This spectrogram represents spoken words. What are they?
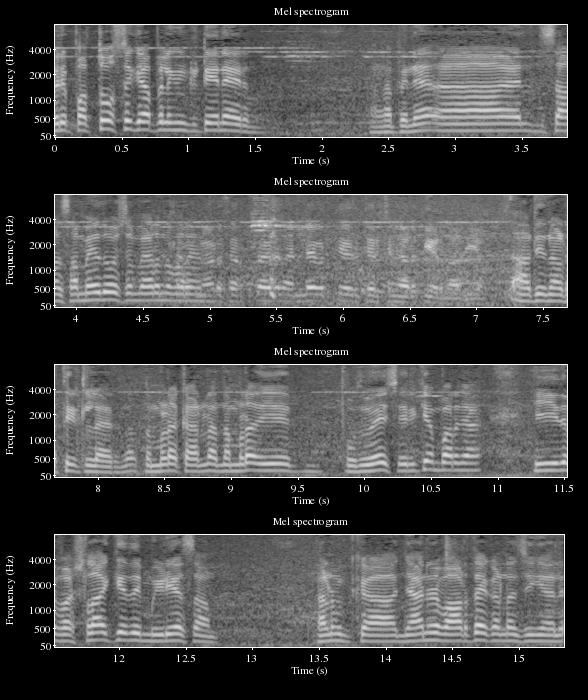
ഒരു പത്ത് ദിവസത്തെ ഗ്യാപ്പിലെങ്കിലും കിട്ടിയതിനായിരുന്നു ആ പിന്നെ സമയദോഷം വേറെ എന്ന് നടത്തിയായിരുന്നു ആദ്യം. നടത്തിയിട്ടില്ലായിരുന്നു. നമ്മുടെ കാരണം നമ്മുടെ ഈ പൊതുവേ ശരിക്കും പറഞ്ഞാൽ ഈ ഇത് വഷളാക്കിയത് മീഡിയാസാണ് കാരണം ഞാനൊരു വാർത്തയെ കണ്ടെന്ന് വെച്ച് കഴിഞ്ഞാൽ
